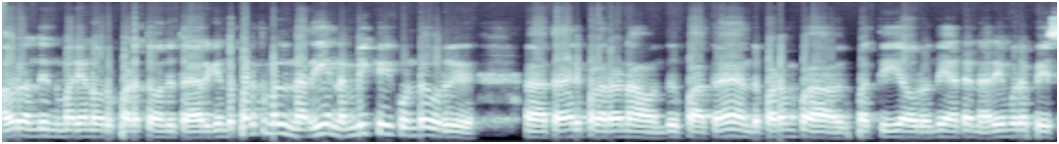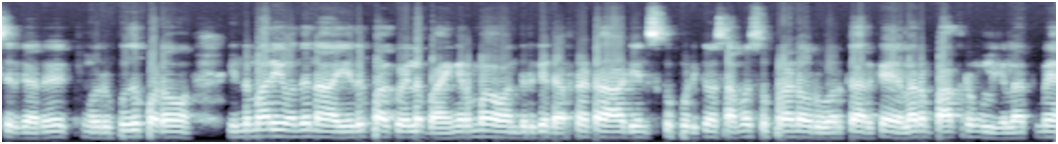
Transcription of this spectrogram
அவர் வந்து இந்த மாதிரியான ஒரு படத்தை வந்து தயாரிக்க இந்த படத்து மேல நிறைய நம்பிக்கை கொண்ட ஒரு தயாரிப்பாளராக நான் வந்து பார்த்தேன். அந்த படம் ப பற்றி அவர் வந்து என்கிட்ட நிறைய முறை பேசியிருக்காரு. ஒரு புது படம். இந்த மாதிரி வந்து நான் எதிர்பார்க்கவே இல்லை. பயங்கரமாக வந்திருக்கு. டெஃபினட்டாக ஆடியன்ஸ்க்கு பிடிக்கும். செம சூப்பரான ஒரு ஒர்க்காக இருக்கு. எல்லாரும் பார்க்குறவங்களுக்கு எல்லாருக்குமே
